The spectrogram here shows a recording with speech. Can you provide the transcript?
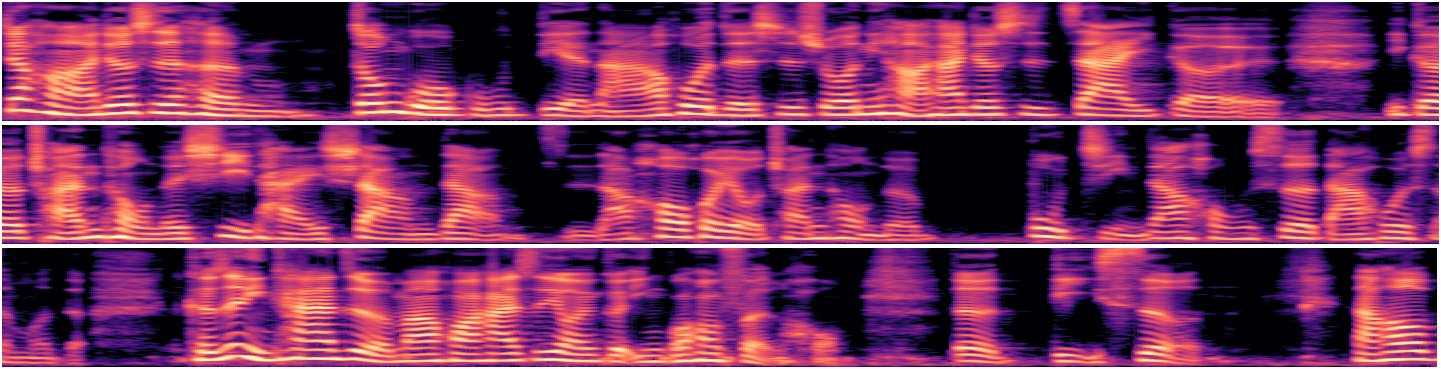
就好像就是很中国古典啊，或者是说你好像就是在一个一个传统的戏台上这样子，然后会有传统的。布景这样红色的或什么的，可是你看它这本漫画，它是用一个荧光粉红的底色，然后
